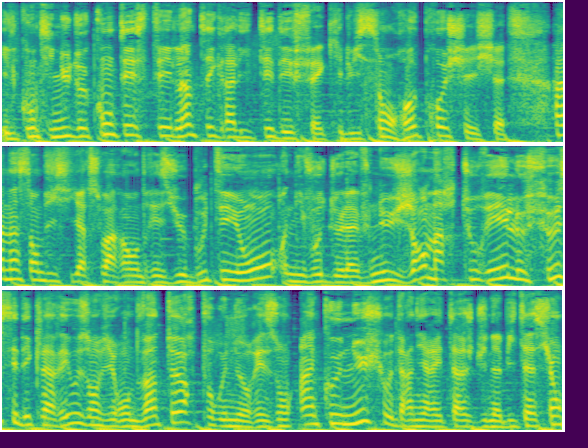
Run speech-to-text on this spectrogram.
Il continue de contester l'intégralité des faits qui lui sont reprochés. Un incendie hier soir à Andrézieux Théon, au niveau de l'avenue Jean Martouré. Le feu s'est déclaré aux environs de 20 heures pour une raison inconnue au dernier étage d'une habitation.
